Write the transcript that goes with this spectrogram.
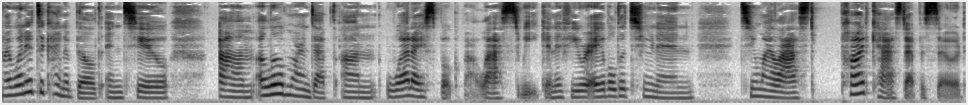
I wanted to kind of build into um, a little more in depth on what I spoke about last week. And if you were able to tune in to my last podcast episode,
